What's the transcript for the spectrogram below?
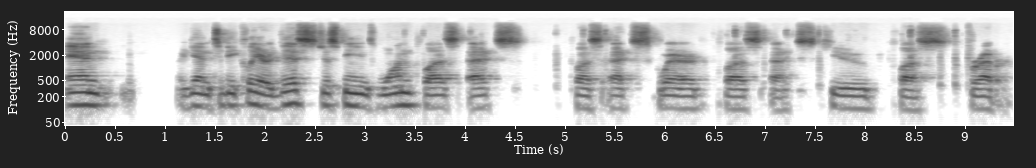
And again, to be clear, this just means one plus x plus x squared plus x cubed plus forever.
